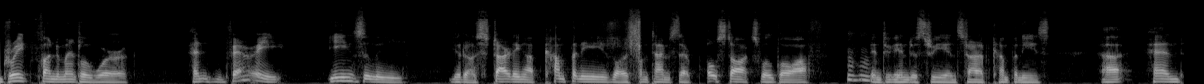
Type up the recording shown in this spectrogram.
great fundamental work and very easily, you know, starting up companies or sometimes their postdocs will go off mm-hmm. into industry and startup companies, uh, and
